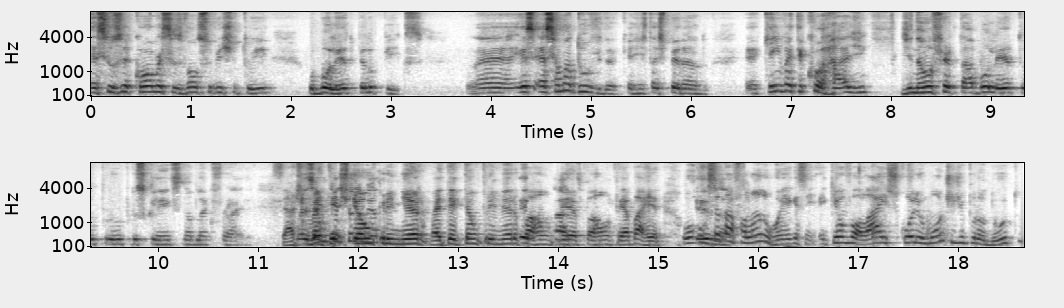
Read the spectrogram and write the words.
é se os e-commerces vão substituir o boleto pelo Pix. É, esse, essa é uma dúvida que a gente está esperando. É, quem vai ter coragem de não ofertar boleto para os clientes na Black Friday? Você acha Mas que vai é um ter que ter um primeiro, vai ter que ter um primeiro para romper, romper a barreira. O, o que você está falando, Rui, é que, assim, é que eu vou lá, escolho um monte de produto,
